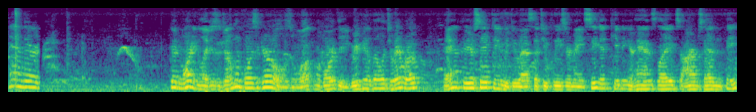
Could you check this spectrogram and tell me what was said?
And there. Good morning, ladies and gentlemen, boys and girls. Welcome aboard the Greenfield Village Railroad. And for your safety, we do ask that you please remain seated, keeping your hands, legs, arms, head, and feet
